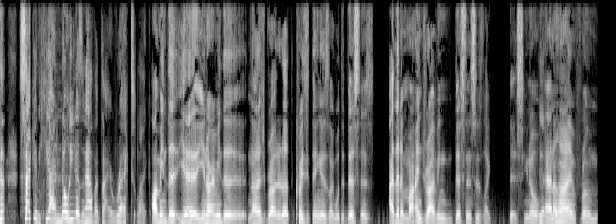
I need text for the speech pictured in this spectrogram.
Second, he I know he doesn't have a direct like. I mean, the yeah, you know what I mean. The now that you brought it up, the crazy thing is like with the distance, I didn't mind driving distances like this. You know, Yeah. Anaheim from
